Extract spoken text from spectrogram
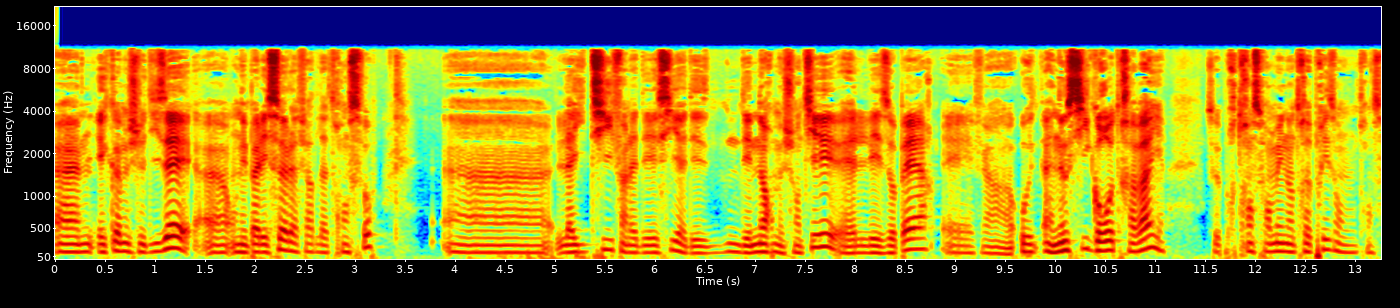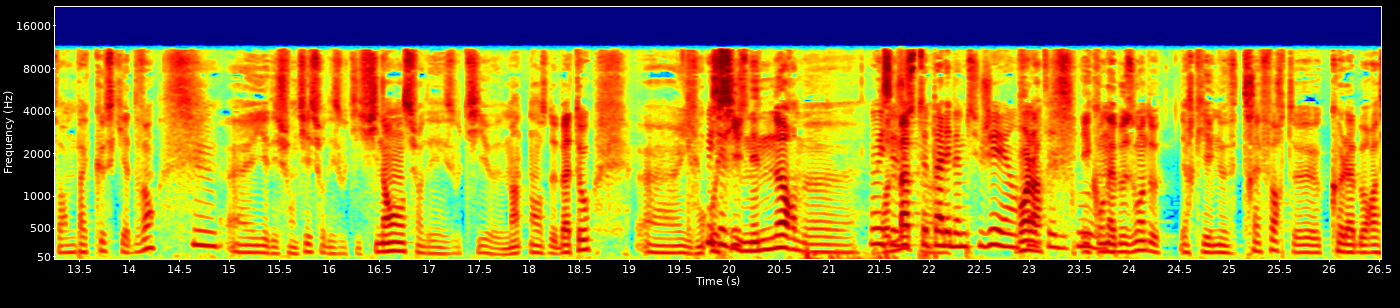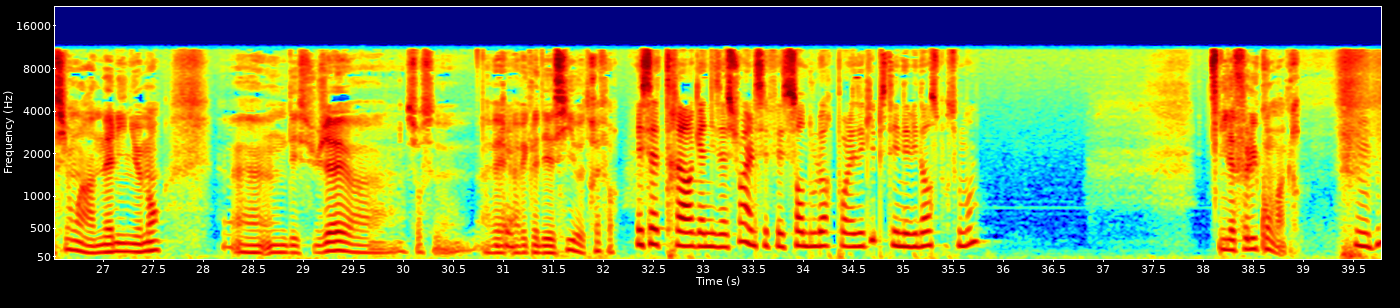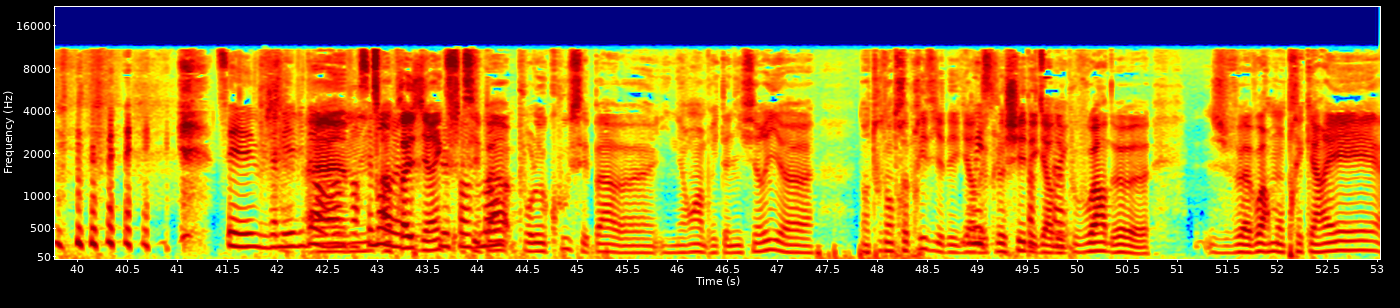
Euh, et comme je le disais, euh, on n'est pas les seuls à faire de la transfo. Euh, L'IT, enfin la DSI a des d'énormes chantiers, elle les opère et fait un, un aussi gros travail. Parce que pour transformer une entreprise, on ne transforme pas que ce qu'il y a devant. Mhm. Euh, il y a des chantiers sur des outils finance, sur des outils euh, maintenance de bateaux. Euh, ils ont Oui, aussi juste- une énorme euh, Oui, c'est juste euh, pas les mêmes sujets, en voilà. fait. Et, et qu'on a besoin d'eux. C'est-à-dire qu'il y a une très forte collaboration, un alignement euh, des sujets euh, sur ce, avec, la DSI euh, très fort. Et cette réorganisation, elle s'est faite sans douleur pour les équipes? C'était une évidence pour tout le monde? Il a fallu convaincre. C'est jamais évident, hein, Euh, forcément. Après, je dirais que c'est pas, pour le coup, c'est pas inhérent à Brittany Ferry. dans toute entreprise, il y a des guerres Oui, de clochers, des guerres de pouvoir. De, je veux avoir mon précaré.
